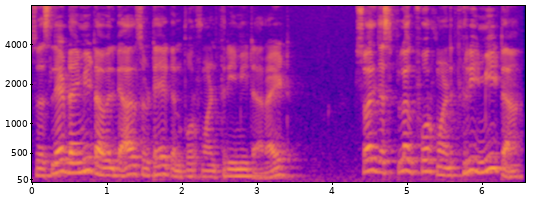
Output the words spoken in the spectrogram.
So the slab diameter will be also taken 4.3 meter right? So I'll just plug 4.3 meter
